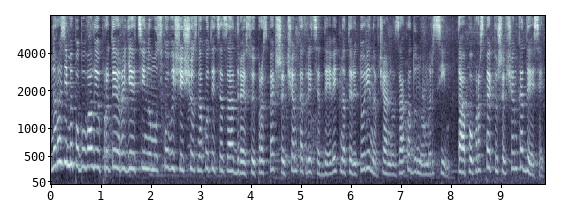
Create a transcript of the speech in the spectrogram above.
Наразі ми побували у протирадіаційному сховищі, що знаходиться за адресою проспект Шевченка 39 на території навчального закладу номер 7 та по проспекту Шевченка 10.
